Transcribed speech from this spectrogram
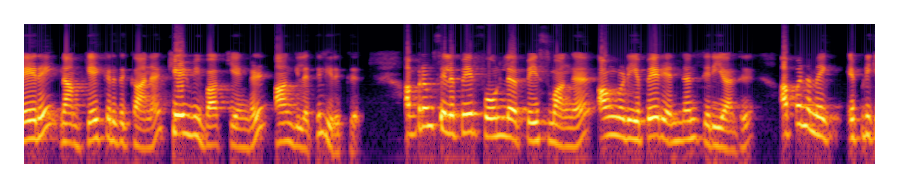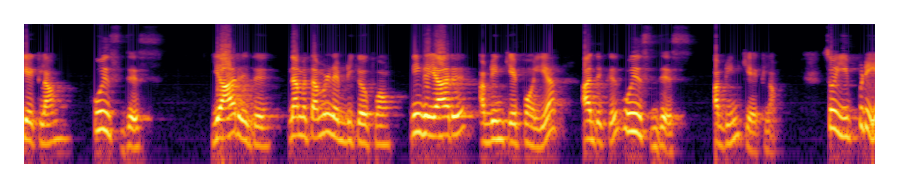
பெயரை நாம் கேட்கறதுக்கான கேள்வி வாக்கியங்கள் ஆங்கிலத்தில் இருக்கு. அப்புறம் சில பேர் போன்ல பேசுவாங்க. அவங்களுடைய பேர் என்னன்னு தெரியாது. அப்ப நம்ம எப்படி கேட்கலாம்? ஹூ இஸ் திஸ் யார் இது? நம்ம தமிழ்ல எப்படி கேட்போம்? நீங்க யாரு? அப்படின்னு கேட்போம் இல்லையா? அதுக்கு ஹூ இஸ் திஸ் அப்படின்னு கேட்கலாம். சோ இப்படி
